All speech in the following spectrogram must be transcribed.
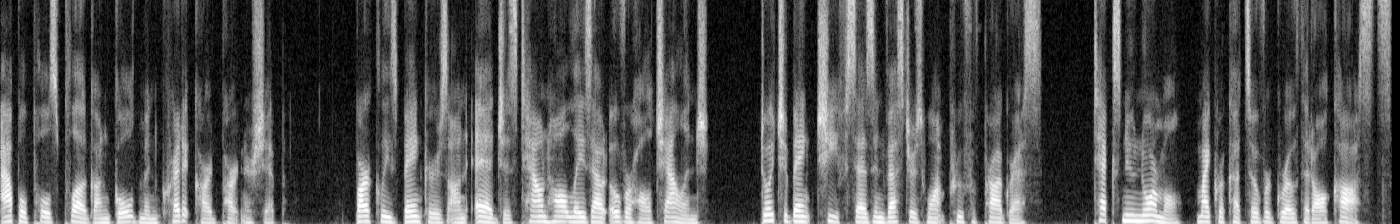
Apple pulls plug on Goldman credit card partnership. Barclays bankers on edge as Town Hall lays out overhaul challenge. Deutsche Bank chief says investors want proof of progress. Tech's new normal, microcuts over growth at all costs.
